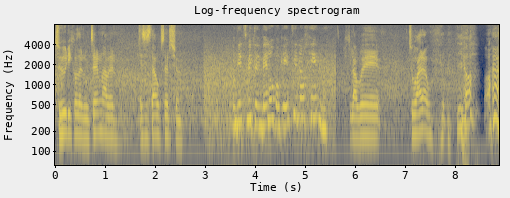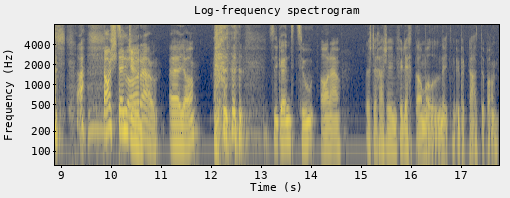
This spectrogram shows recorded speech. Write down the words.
Zürich oder Luzern, aber es ist auch sehr schön. Und jetzt mit dem Velo, wo geht ihr noch hin? Ich glaube, zu Arau. Ja, Das ist dann zu schön. Aarau. Äh, ja. sie gehen zu Aarau. Das ist doch auch schön, vielleicht einmal nicht über die Autobahn.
